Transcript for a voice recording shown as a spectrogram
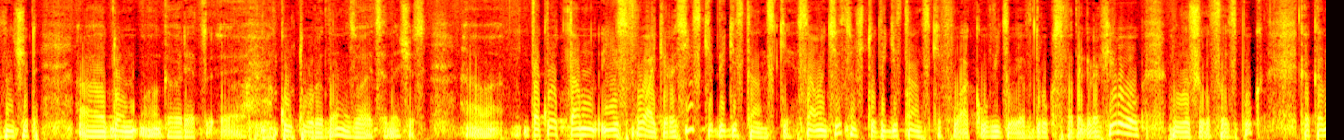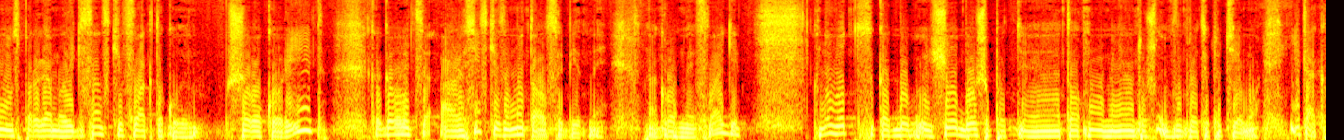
значит, э, дом, э, говорят, э, культуры, да, называется, да, сейчас. Так вот, там есть флаги российские, дагестанские. Самое интересное, что дагестанский флаг увидел я вдруг, сфотографировал, выложил в Facebook, как анонс программы. Дагестанский флаг такой широко реет, как говорится, а российский замотался, бедный. Огромные флаги. Ну вот, как бы еще больше э, толкнуло меня на то, чтобы выбрать эту тему. Итак,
